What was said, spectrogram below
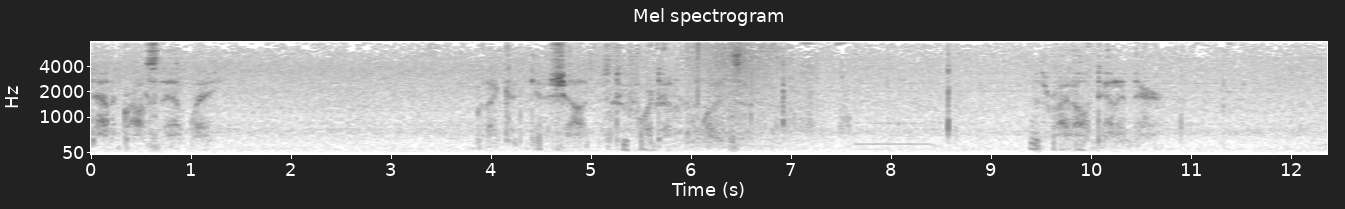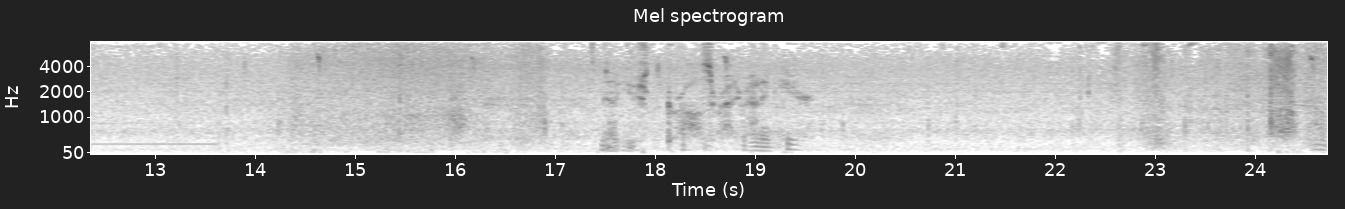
down across that way. But I couldn't get a shot. It was too far down in the woods. It was right off down in there. They'll usually cross right around in here. Oh,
